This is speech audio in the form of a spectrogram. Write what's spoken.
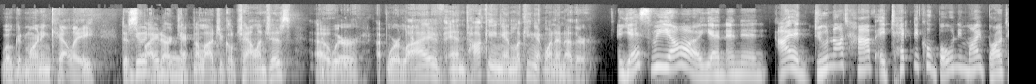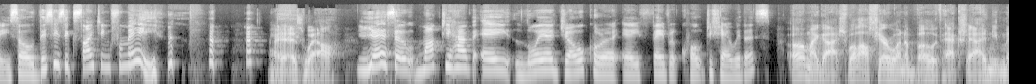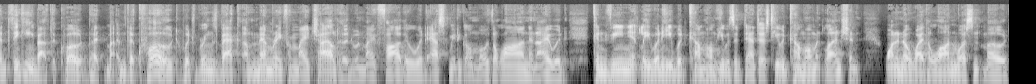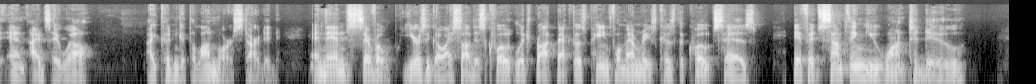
Well, good morning, Kelly. Despite our technological challenges, uh, we're we're live and talking and looking at one another. Yes, we are. And, and, and I do not have a technical bone in my body. So this is exciting for me. As well. Yeah. So, Mark, do you have a lawyer joke or a, a favorite quote to share with us? Oh my gosh. Well, I'll share one of both. Actually, I hadn't even been thinking about the quote, but the quote, which brings back a memory from my childhood when my father would ask me to go mow the lawn. And I would conveniently, when he would come home, he was a dentist, he would come home at lunch and want to know why the lawn wasn't mowed. And I'd say, well, I couldn't get the lawnmower started. And then several years ago, I saw this quote, which brought back those painful memories because the quote says, if it's something you want to do,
